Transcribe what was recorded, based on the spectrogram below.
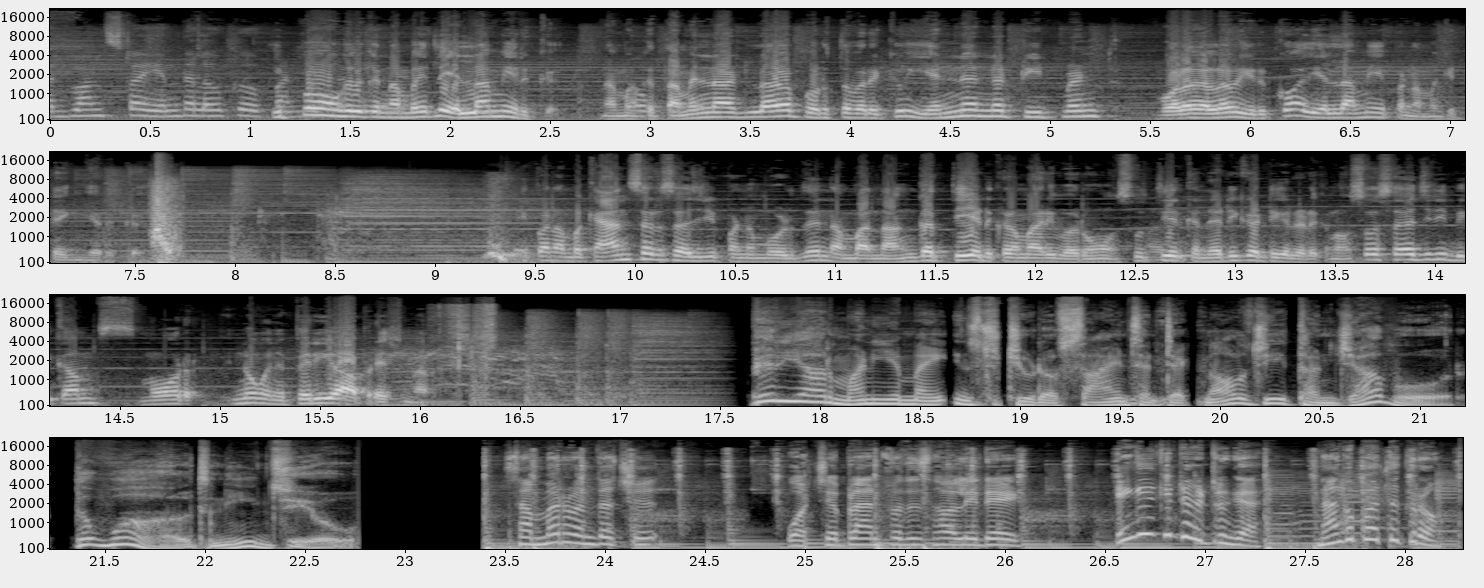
அட்வான்ஸ்டா எந்த அளவுக்கு இப்போ உங்களுக்கு? நம்ம இதுல எல்லாமே இருக்கு. நமக்கு தமிழ்நாட்டுல பொறுத்த வரைக்கும் என்னென்ன ட்ரீட்மெண்ட் உலக அளவு இருக்கோ அது எல்லாமே இப்போ நம்ம கிட்ட இங்க இருக்கு. இப்போ நம்ம கேன்சர் சர்ஜரி பண்ணும்பொழுது நம்ம அந்த அங்கத்தையே எடுக்கிற மாதிரி வரும். சுத்தி இருக்க நெறிக்கட்டிகள் எடுக்கணும். ஸோ சர்ஜரி பிகம்ஸ் மோர் இன்னும் கொஞ்சம் பெரிய ஆப்ரேஷனாக இருக்கும். Periyar Maniammai Institute of Science and Technology, Tanjavur. The world needs you. Summer வந்தாச்சு. What's plan for this holiday எங்க கிட்ட விட்டுருங்க. நாங்க பாத்துக்கிறோம்.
